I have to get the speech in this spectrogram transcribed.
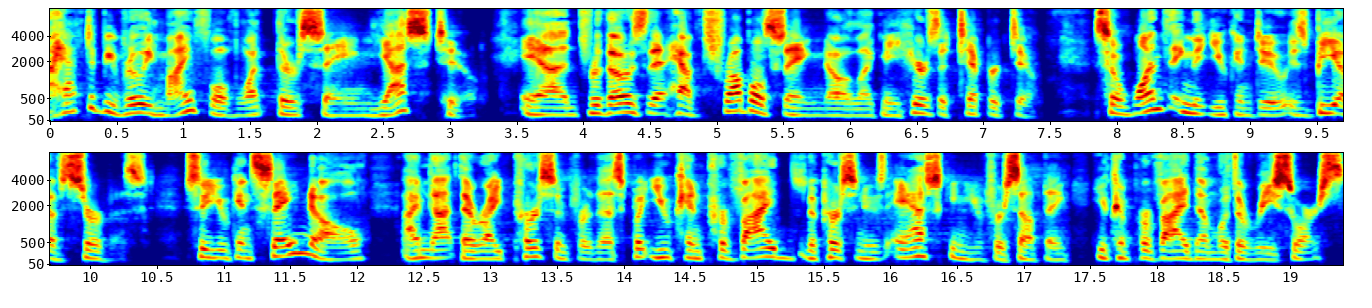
have to be really mindful of what they're saying yes to. And for those that have trouble saying no, like me, here's a tip or two. So one thing that you can do is be of service. So you can say no. I'm not the right person for this, but you can provide the person who's asking you for something. You can provide them with a resource.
